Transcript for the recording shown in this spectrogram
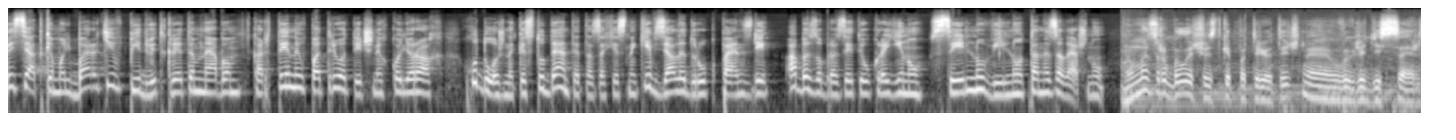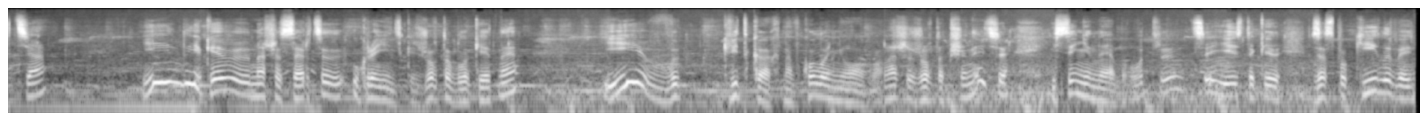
Десятки мольбертів під відкритим небом, картини в патріотичних кольорах. Художники, студенти та захисники взяли до рук пензлі, аби зобразити Україну сильну, вільну та незалежну. Ну, ми зробили щось таке патріотичне у вигляді серця. І яке наше серце українське, жовто-блакитне, і в квітках навколо нього. Наша жовта пшениця і синє небо. От е, це є таке заспокійливе,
